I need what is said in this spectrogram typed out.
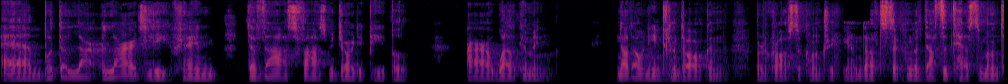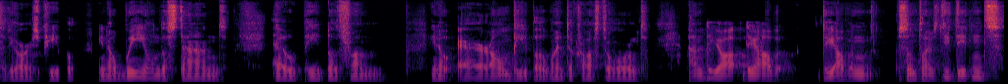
um, but the lar- largely saying the vast vast majority of people are welcoming, not only in Clondalkin but across the country, and that's the kind of that's a testament to the Irish people. You know, we understand how people from you know our own people went across the world, and the the the often sometimes they didn't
